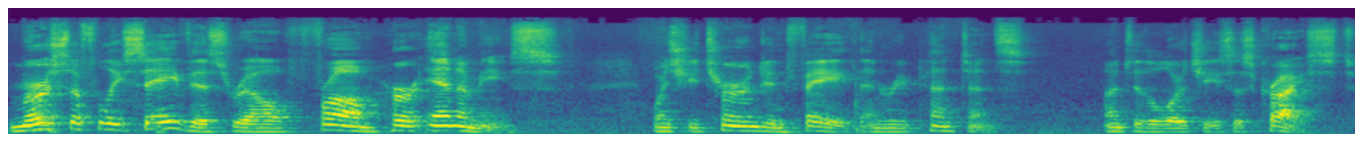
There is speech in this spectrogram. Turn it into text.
mercifully save Israel from her enemies when she turned in faith and repentance unto the Lord Jesus Christ.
